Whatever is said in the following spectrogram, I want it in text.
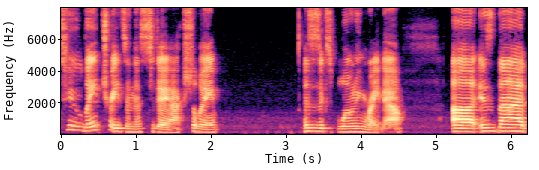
two late trades in this today actually. This is exploding right now. Uh, is that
